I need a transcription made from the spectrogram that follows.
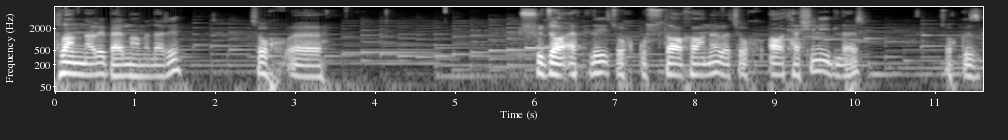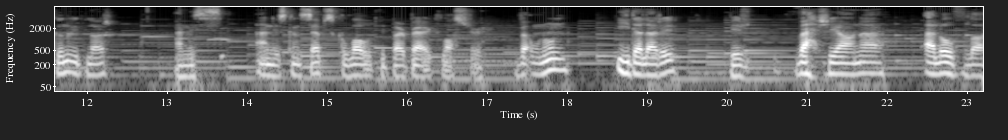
planları, bərnamələri çox ə, şücaətli, çox qustaxanə və çox atəşin idilər. Çox qızğın idilər. And his, and his concepts glowed with barbaric luster. Və onun idələri bir vəhşiyanə əlovla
